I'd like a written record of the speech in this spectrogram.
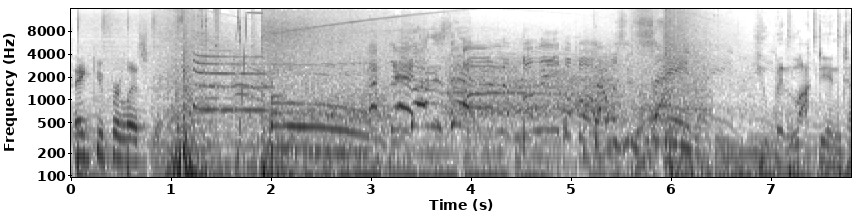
Thank you for listening. Locked into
